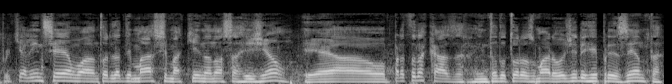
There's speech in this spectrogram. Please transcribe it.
Porque além de ser uma autoridade máxima aqui na nossa região, é o prata da casa. Então o doutor Osmar hoje ele representa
